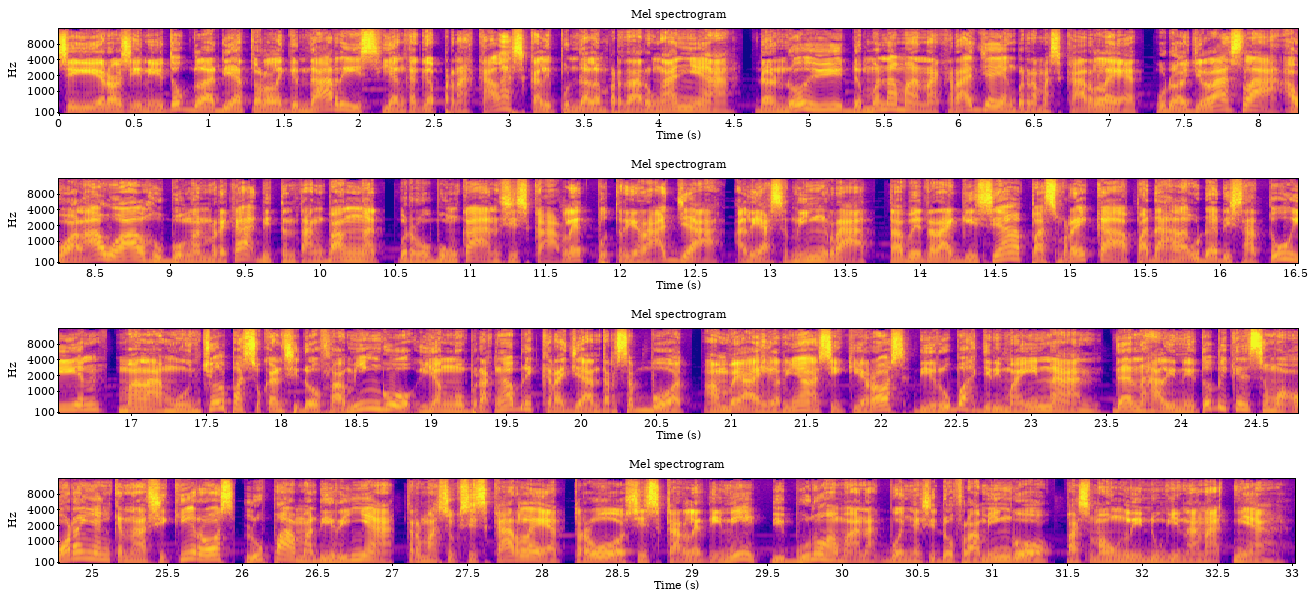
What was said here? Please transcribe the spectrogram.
Si Giros ini itu gladiator legendaris yang kagak pernah kalah sekalipun dalam pertarungannya. Dan Doi demen sama anak raja yang bernama Scarlet. Udah jelas lah, awal-awal hubungan mereka ditentang banget. Berhubungkan si Scarlet putri raja alias Ningrat. Tapi tragisnya pas mereka padahal udah disatuin, malah muncul pasukan si Doflamingo yang ngobrak-ngabrik kerajaan tersebut. Sampai akhirnya si Kiros dirubah jadi mainan. Dan hal ini tuh bikin semua orang yang kenal si Kiros lupa sama dirinya, termasuk si Scarlet. Terus si Scarlet ini dibunuh sama anak buahnya si Doflamingo pas mau ngelindungin anaknya.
